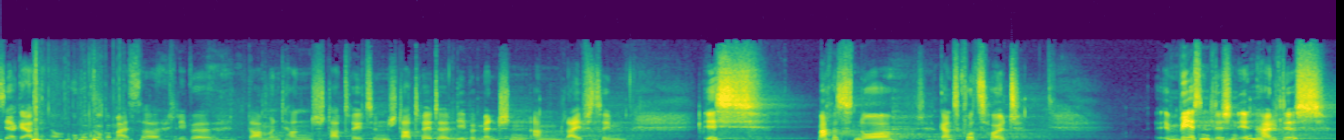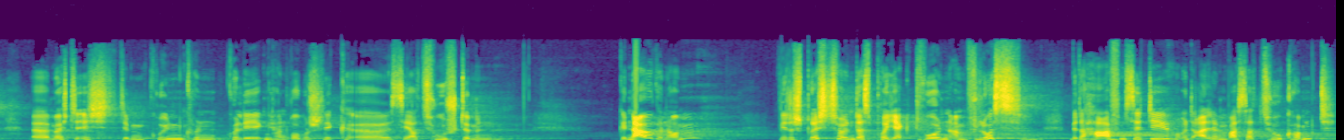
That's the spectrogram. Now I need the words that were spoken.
Sehr geehrter Herr Oberbürgermeister, liebe Damen und Herren Stadträtinnen und Stadträte, liebe Menschen am Livestream. Ich mache es nur ganz kurz heute. Im Wesentlichen inhaltlich äh, möchte ich dem grünen Kollegen Herrn Robert Schlick äh, sehr zustimmen. Genau genommen widerspricht schon das Projekt Wohnen am Fluss mit der Hafen City und allem, was dazu kommt,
